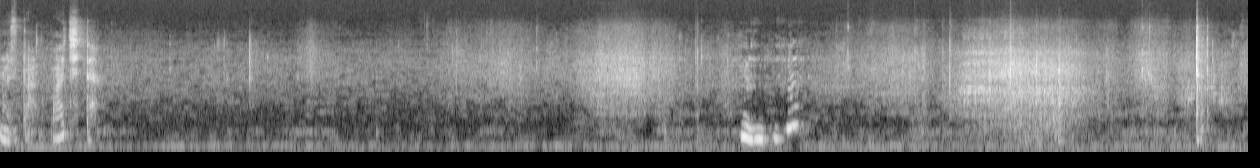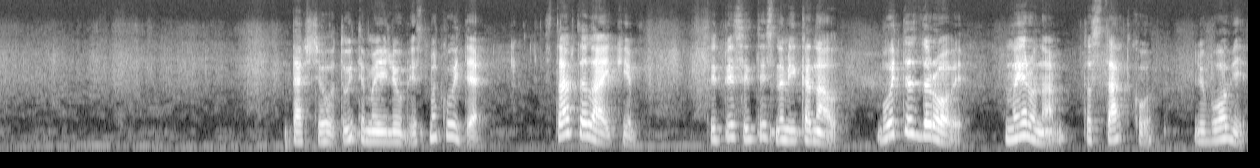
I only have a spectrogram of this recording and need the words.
Ось так, бачите? Так що готуйте, мої любі, смакуйте, ставте лайки, підписуйтесь на мій канал. Будьте здорові, миру нам, достатку, любові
